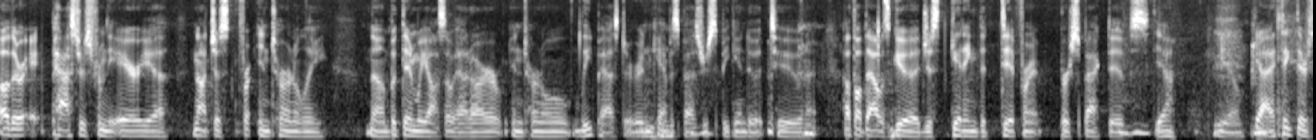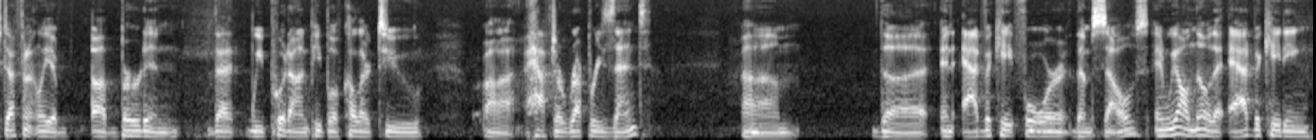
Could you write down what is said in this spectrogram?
other pastors from the area, not just internally. Um, but then we also had our internal lead pastor and campus pastor speak into it too, and I, I thought that was good, just getting the different perspectives. Yeah. You know, Yeah, I think there's definitely a, a burden that we put on people of color to uh, have to represent um, the and advocate for themselves, and we all know that advocating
